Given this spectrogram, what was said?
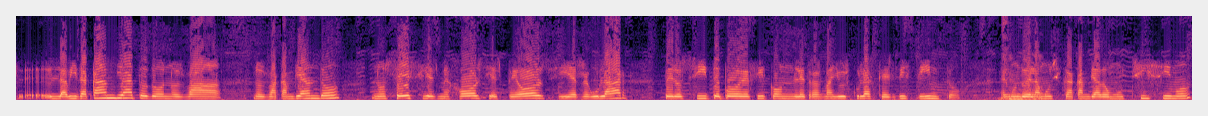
eh, la vida cambia, todo nos va, nos va cambiando. No sé si es mejor, si es peor, si es regular, pero sí te puedo decir con letras mayúsculas que es distinto. El mundo de la música ha cambiado muchísimo,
